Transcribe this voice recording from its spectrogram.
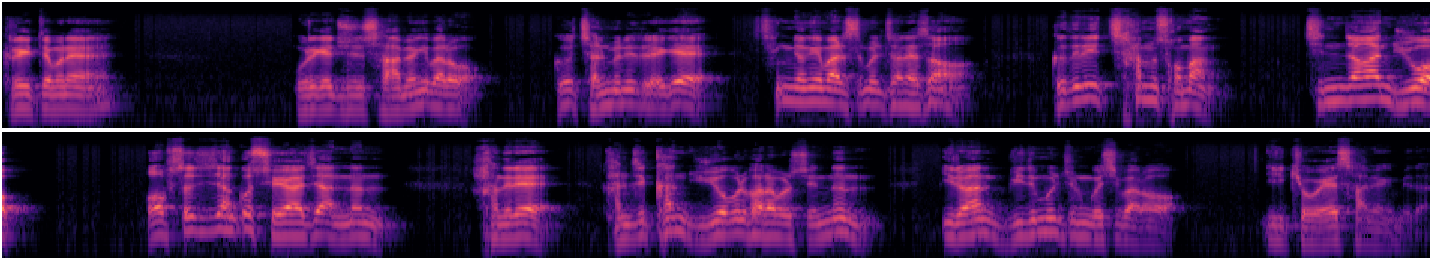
그렇기 때문에 우리에게 주신 사명이 바로 그 젊은이들에게 생명의 말씀을 전해서 그들이 참 소망, 진정한 유업, 없어지지 않고 쇠하지 않는 하늘의 간직한 유업을 바라볼 수 있는 이러한 믿음을 주는 것이 바로 이 교회의 사명입니다.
